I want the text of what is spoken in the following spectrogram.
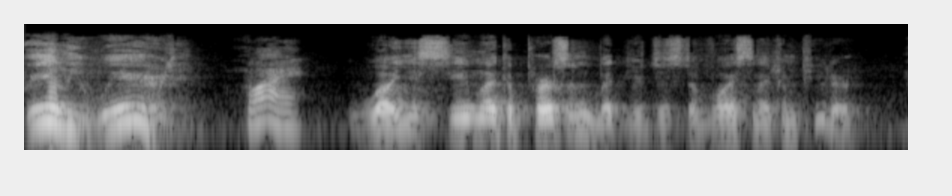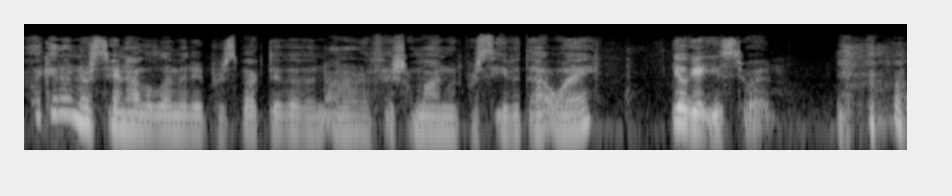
really weird. Why? Well, you seem like a person, but you're just a voice in a computer. I can understand how the limited perspective of an unartificial mind would perceive it that way. You'll get used to it.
